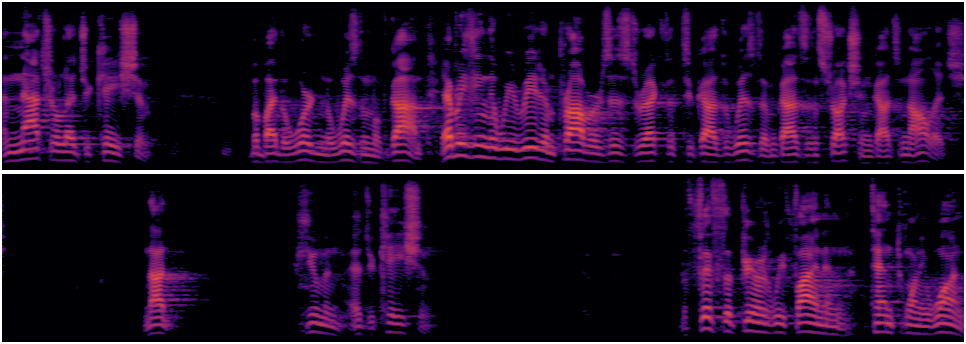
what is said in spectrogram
and natural education, but by the word and the wisdom of God. Everything that we read in Proverbs is directed to God's wisdom, God's instruction, God's knowledge, not human education. The fifth appearance we find in 1021.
